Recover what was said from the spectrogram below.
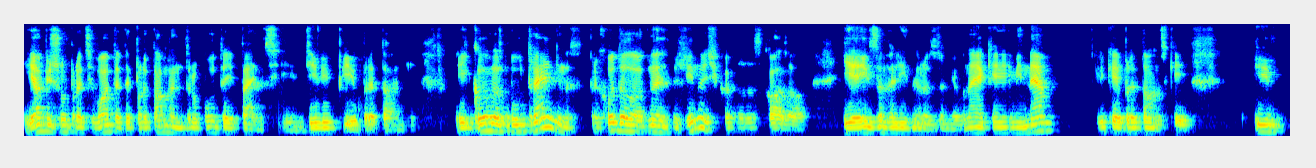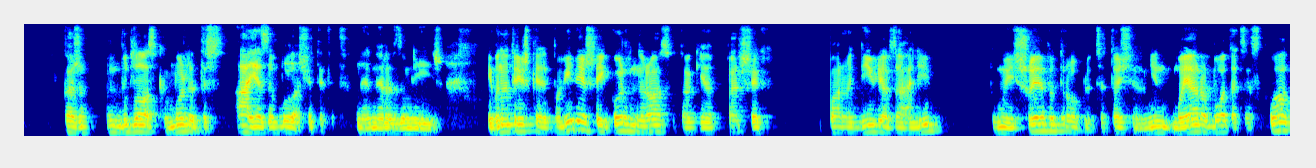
Я пішов працювати в департамент роботи і пенсії DVP в Британії. І коли у нас був тренінг, приходила одна жіночка, розказувала, я її взагалі не розумів. Вона як емінем, тільки британський. І каже: «Ну, будь ласка, можете. ж- А, я забула, що ти не, не розумієш. І вона трішки повільніше, і кожен раз, так я перших пару днів я взагалі думаю, що я тут роблю? Це точно мені моя робота це склад,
